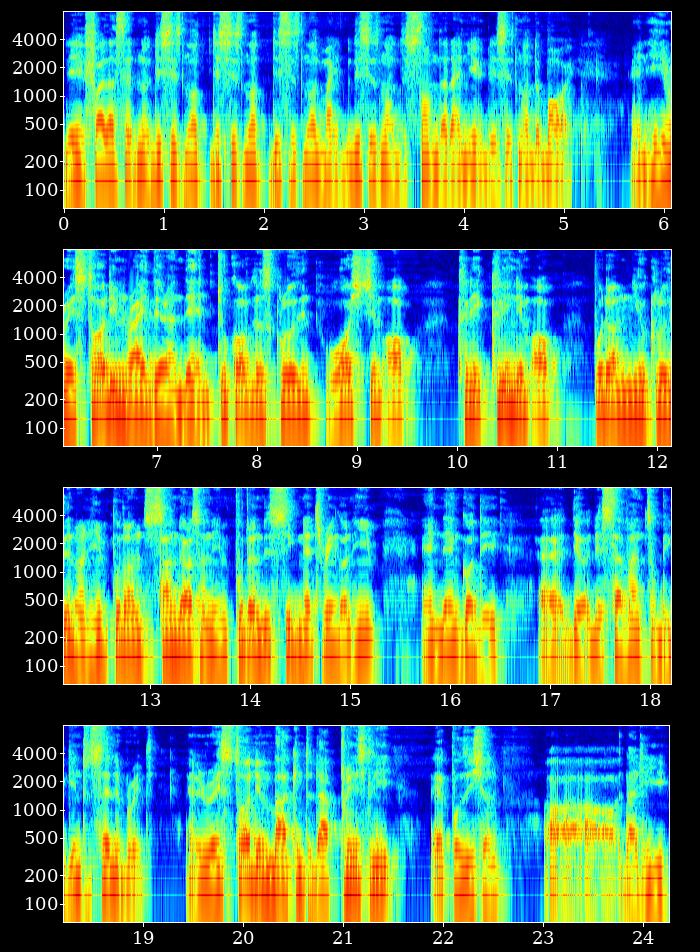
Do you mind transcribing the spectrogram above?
the father said, "No, this is not. This is not. This is not my. This is not the son that I knew. This is not the boy." And he restored him right there and then. Took off those clothing, washed him up, cleaned him up, put on new clothing on him, put on sandals on him, put on the signet ring on him, and then got the uh, the, the servant to begin to celebrate and restored him back into that princely uh, position uh, that he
